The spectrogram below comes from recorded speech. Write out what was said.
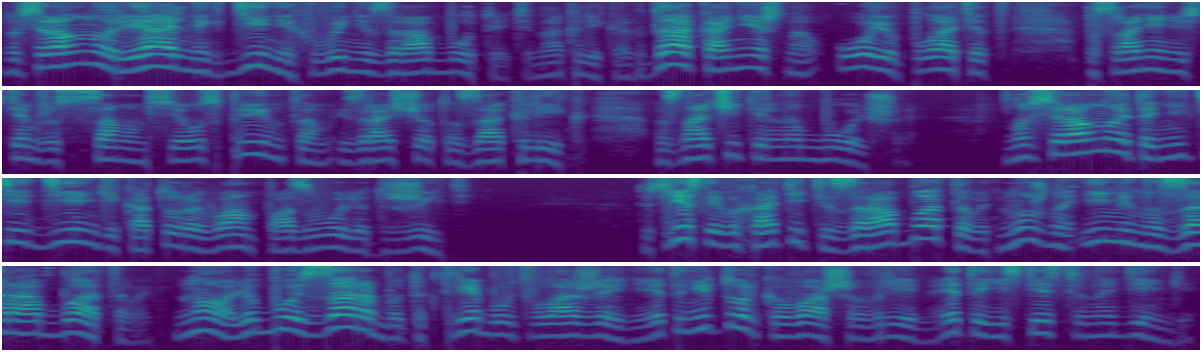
но все равно реальных денег вы не заработаете на кликах. Да, конечно, ОЮ платят по сравнению с тем же самым SEO спринтом из расчета за клик значительно больше. Но все равно это не те деньги, которые вам позволят жить. То есть, если вы хотите зарабатывать, нужно именно зарабатывать. Но любой заработок требует вложения. Это не только ваше время, это, естественно, деньги.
